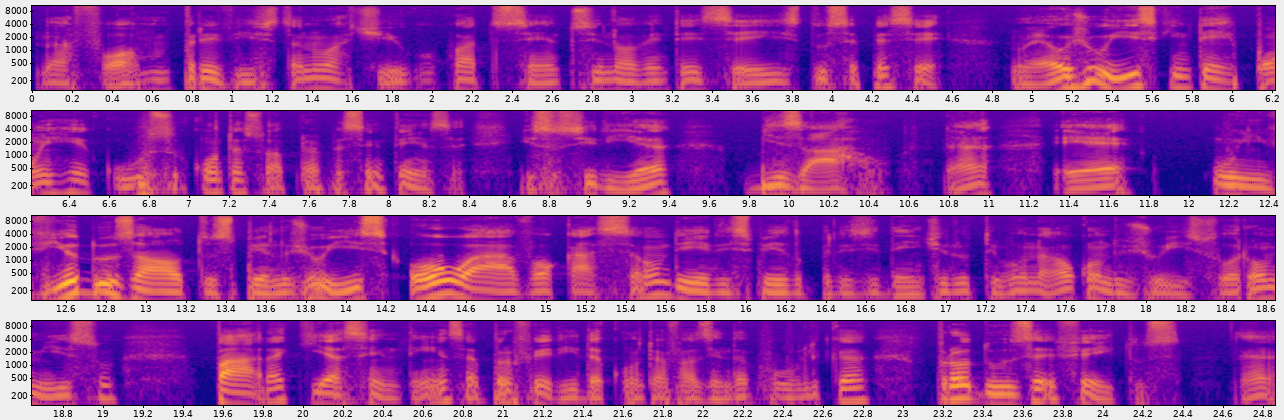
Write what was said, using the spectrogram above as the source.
na forma prevista no artigo 496 do CPC. Não é o juiz que interpõe recurso contra a sua própria sentença. Isso seria bizarro. Né? É o envio dos autos pelo juiz ou a avocação deles pelo presidente do tribunal, quando o juiz for omisso, para que a sentença proferida contra a Fazenda Pública produza efeitos. Né?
